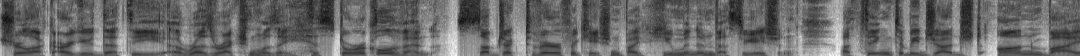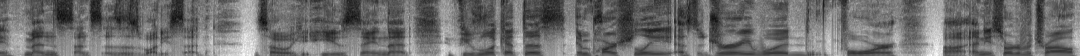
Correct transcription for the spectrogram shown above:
Sherlock argued that the uh, resurrection was a historical event subject to verification by human investigation, a thing to be judged on by men's senses, is what he said. So he, is saying that if you look at this impartially, as a jury would for uh, any sort of a trial,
